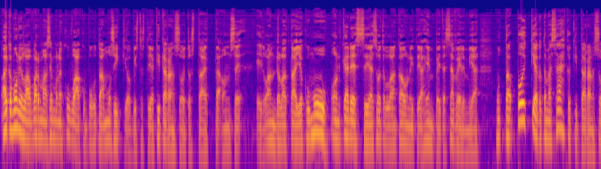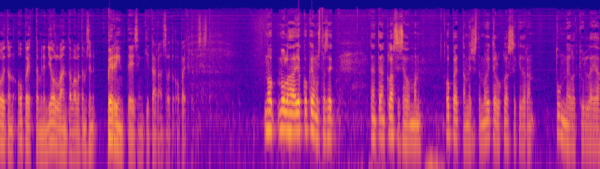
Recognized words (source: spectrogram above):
Aika monilla on varmaan semmoinen kuva, kun puhutaan musiikkiopistosta ja kitaransoitosta, että on se, ei landola tai joku muu on kädessä ja soitellaan kauniita ja hempeitä sävelmiä. Mutta poikkeako tämä sähkökitaran soiton opettaminen jollain tavalla tämmöisen perinteisen kitaran soiton opettamisesta? No, mullahan ei ole kokemusta se, tämän, tämän klassisen homman opettamisesta. Mä oon itse ollut klassikitaran tunneilla kyllä ja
